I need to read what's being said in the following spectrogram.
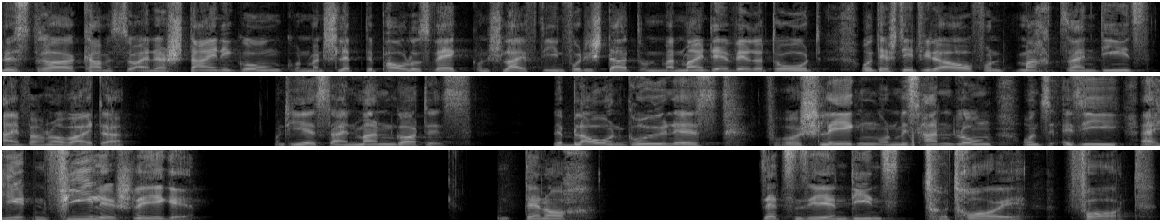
Lystra kam es zu einer Steinigung und man schleppte Paulus weg und schleifte ihn vor die Stadt und man meinte, er wäre tot und er steht wieder auf und macht seinen Dienst einfach nur weiter. Und hier ist ein Mann Gottes, der blau und grün ist vor Schlägen und Misshandlungen und sie erhielten viele Schläge. Und dennoch setzen sie ihren Dienst treu fort.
